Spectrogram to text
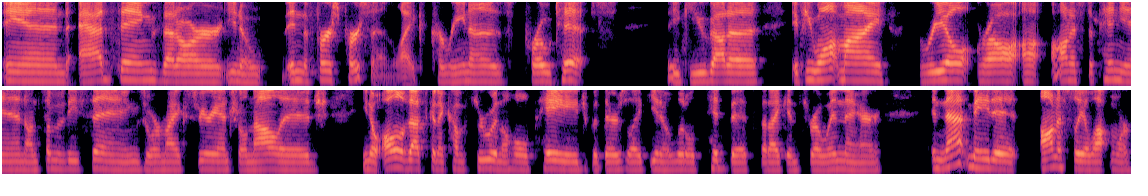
and add things that are, you know, in the first person, like Karina's pro tips. Like you got to if you want my real raw uh, honest opinion on some of these things or my experiential knowledge you know all of that's going to come through in the whole page but there's like you know little tidbits that i can throw in there. And that made it honestly a lot more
